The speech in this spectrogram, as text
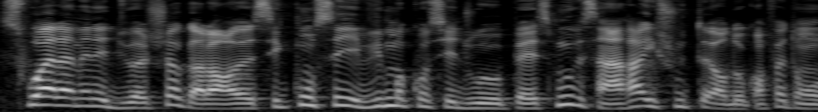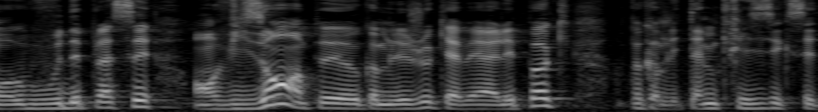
soit à la manette DualShock. Alors, c'est conseillé, vivement conseillé de jouer au PS Move. C'est un rail shooter. Donc, en fait, vous vous déplacez en visant, un peu comme les jeux qu'il y avait à l'époque, un peu comme les Time Crisis, etc.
